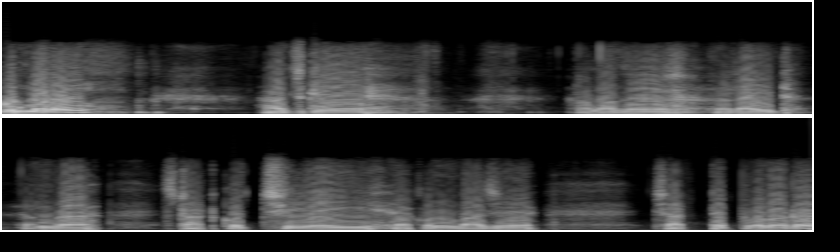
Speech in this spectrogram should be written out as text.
গুড মর্নিং আজকে আমাদের রাইড আমরা স্টার্ট করছি এই এখন বাজে চারটে পনেরো।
